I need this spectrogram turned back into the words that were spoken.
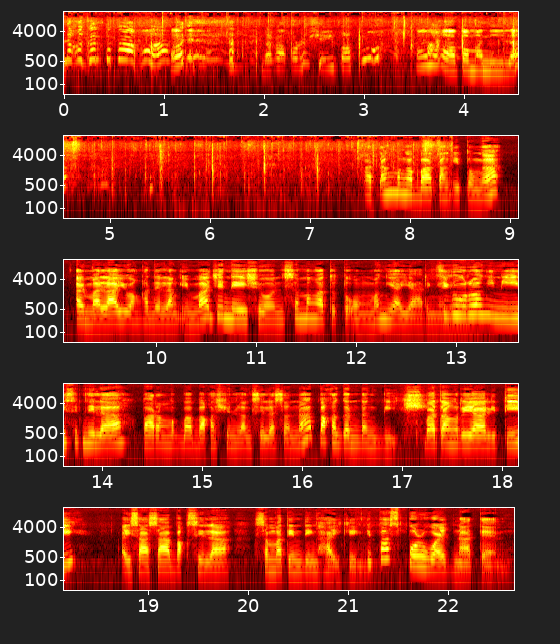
Nakaganto pa ako ha. Naka-crochet pa po. Ano ka pa Manila? At ang mga batang ito nga ay malayo ang kanilang imagination sa mga totoong mangyayari ngayon. Siguro ang iniisip nila parang magbabakasyon lang sila sa napakagandang beach. But ang reality ay sasabak sila sa matinding hiking. I-fast forward natin.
